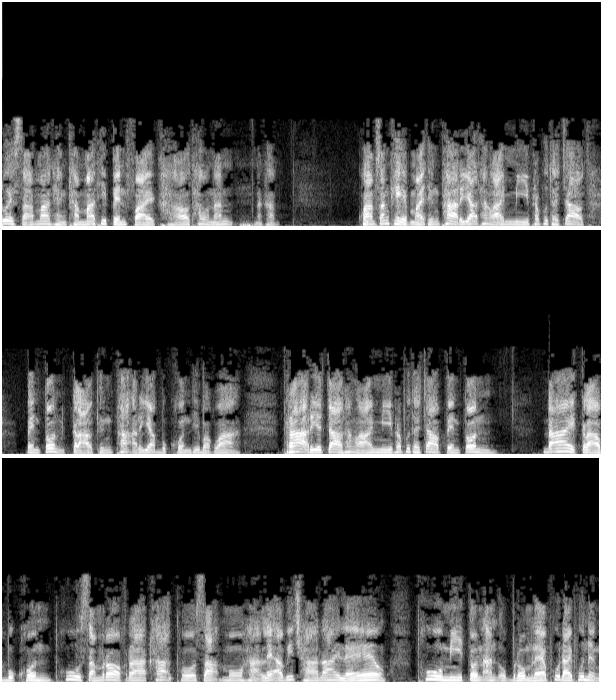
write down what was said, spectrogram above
ด้วยสามารถแห่งธรรมะที่เป็นฝ่ายขาวเท่านั้นนะครับ ความสังเขปหมายถึงพระอริยะทั้งหลายมีพระพุทธเจ้า เป็นต้นกล่าวถึงพระอริยบุคคลที่บอกว่า พระอริยเจ้าทั้งหลายมีพระพุทธเจ้าเป็นต้น ได้กล่าวบุคคล ผู้สำรอกราคะโทสะโมหะและอวิชชาได้แล้ว ผู้มีตนอันอบรมแล้วผู้ใดผู้หนึ่ง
